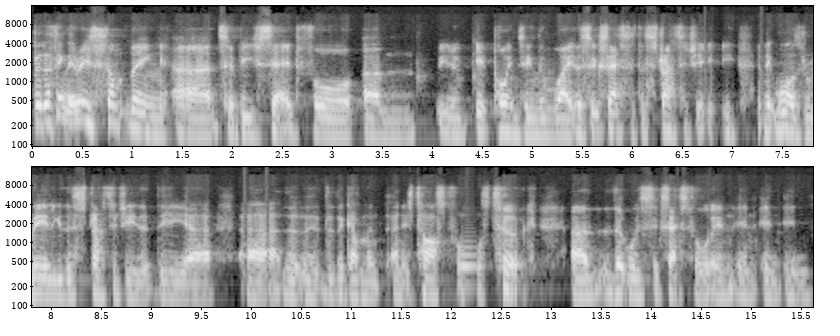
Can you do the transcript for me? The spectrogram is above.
but I think there is something uh, to be said for um, you know it pointing the way, the success of the strategy, and it was really the strategy that the uh, uh, the, the, the, government and its task force took uh, that was successful in in in, in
